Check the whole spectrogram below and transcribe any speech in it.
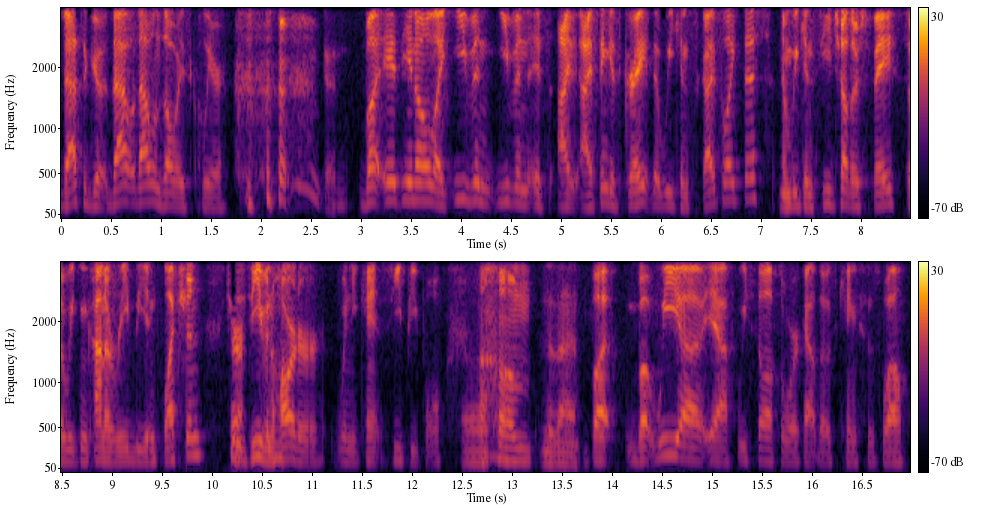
that's a good that that one's always clear. Good. but it you know like even even it's I I think it's great that we can Skype like this and we can see each other's face so we can kind of read the inflection. Sure. It's even harder when you can't see people. Oh, Um into that. but but we uh yeah, we still have to work out those kinks as well.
